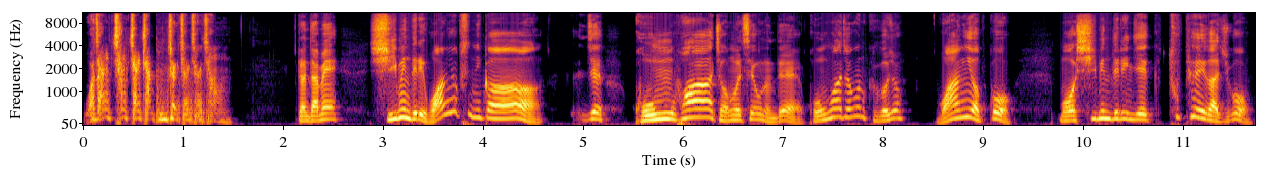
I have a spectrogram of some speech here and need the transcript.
와장창창창 공창창창창. 그런 다음에 시민들이 왕이 없으니까 이제 공화정을 세우는데 공화정은 그거죠. 왕이 없고 뭐 시민들이 이제 투표해 가지고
